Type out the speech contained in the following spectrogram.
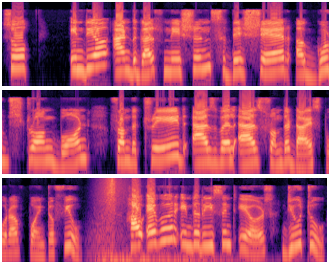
So India and the Gulf nations, they share a good strong bond from the trade as well as from the diaspora point of view. However, in the recent years, due to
